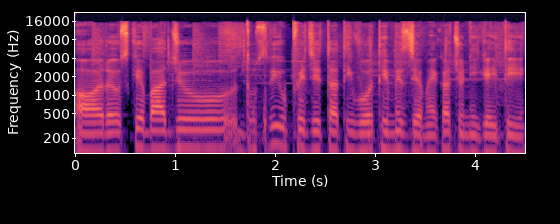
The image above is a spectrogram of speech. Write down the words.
और उसके बाद जो दूसरी उप विजेता थी, वो थी मिस जमेका चुनी गई थी।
